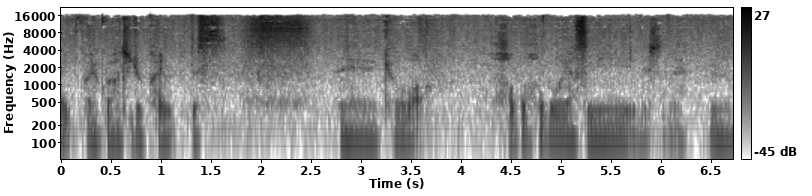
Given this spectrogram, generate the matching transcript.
はい、580回目です。えー、今日は、ほぼほぼ休みでしたね。うん。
